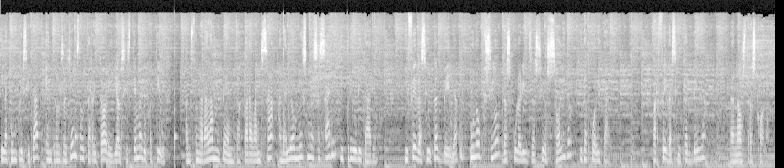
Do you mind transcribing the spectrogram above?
i la complicitat entre els agents del territori i el sistema educatiu ens donarà l'empenta per avançar en allò més necessari i prioritari i fer de Ciutat Vella una opció d'escolarització sòlida i de qualitat per fer de Ciutat Vella la nostra escola.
